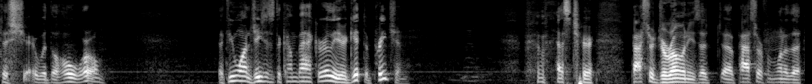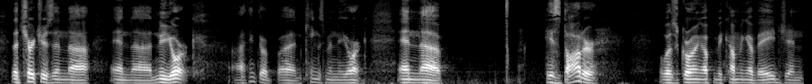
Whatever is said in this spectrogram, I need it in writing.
to share with the whole world. If you want Jesus to come back earlier, get to preaching. Pastor, Pastor Jerome, he's a pastor from one of the, the churches in, uh, in uh, New York. I think they're uh, in Kingston, New York. And uh, his daughter was growing up and becoming of age, and,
